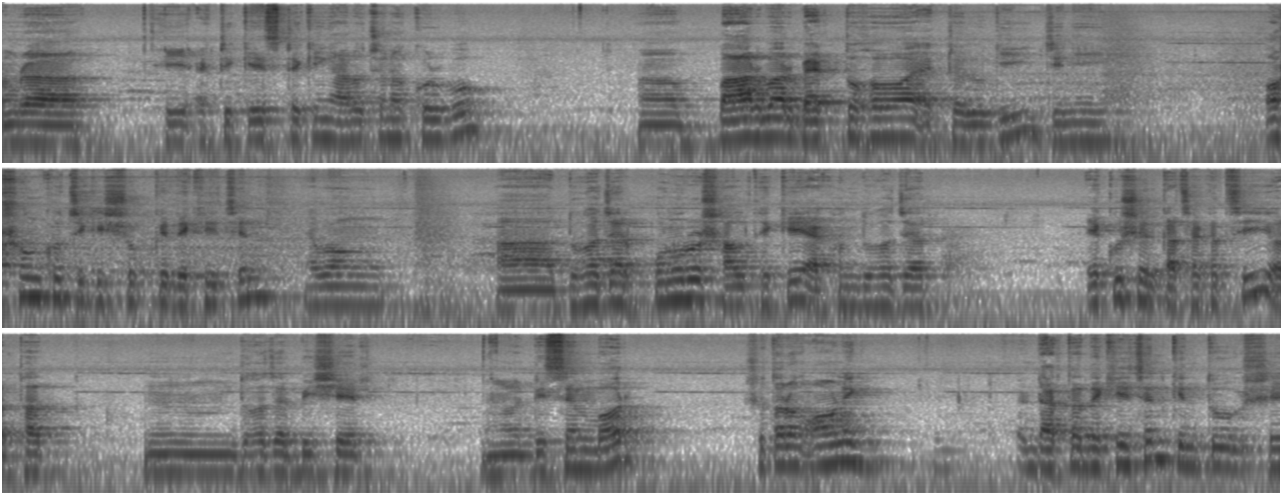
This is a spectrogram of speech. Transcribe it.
আমরা এই একটি কেস টেকিং আলোচনা করব। বারবার ব্যর্থ হওয়া একটা রুগী যিনি অসংখ্য চিকিৎসককে দেখিয়েছেন এবং দু সাল থেকে এখন দু হাজার একুশের কাছাকাছি, অর্থাৎ দু হাজার বিশের ডিসেম্বর। সুতরাং অনেক ডাক্তার দেখিয়েছেন, কিন্তু সে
